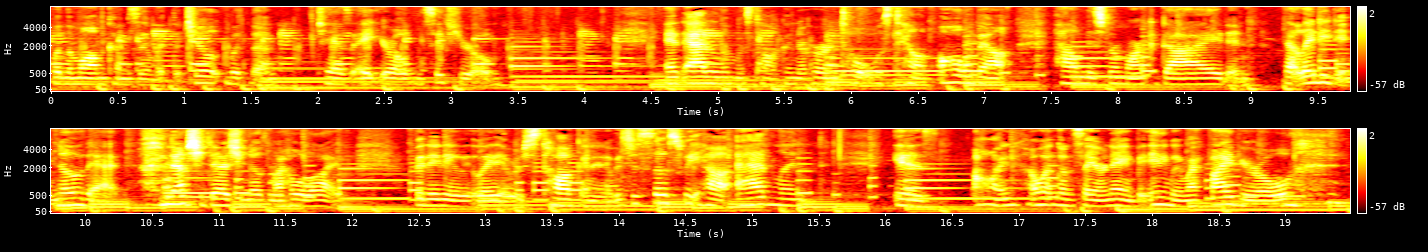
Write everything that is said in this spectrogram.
when the mom comes in with the child with the she has an eight year old and six year old and Adeline was talking to her and told was telling all about how Mr. Mark died and that lady didn't know that. Now she does she knows my whole life. But anyway they were just talking and it was just so sweet how Adeline is oh I, I wasn't going to say her name but anyway my five year old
